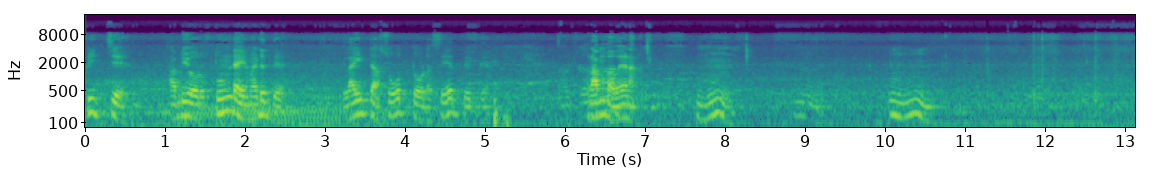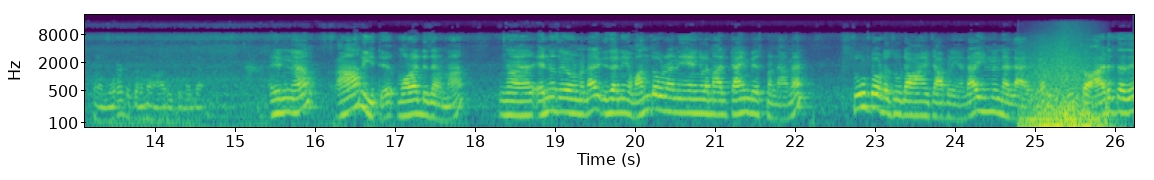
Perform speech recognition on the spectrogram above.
பிச்சு அப்படியே ஒரு துண்டையும் எடுத்து லைட்டா சோத்தோட சேர்த்துட்டு ரொம்ப வேணாம். ம். ம். முரட்டுத்தனமா ஆறிட்டு மச்சான் என்ன? ஆறிட்டு முரட்டு தரமா என்ன செய்யணும்னா இதை நீங்கள் வந்த உடனே எங்களை மாதிரி டைம் வேஸ்ட் பண்ணாமல் சூட்டோட சூட்டாக வாங்கி சாப்பிடுங்கடா இன்னும் நல்லா இருக்கும். ஸோ அடுத்தது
